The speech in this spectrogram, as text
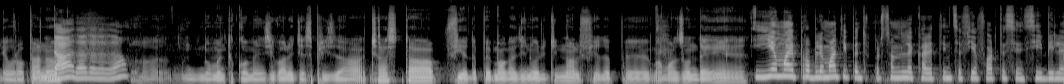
europeană. Da, da, da, da. da. Uh, În momentul comenzii vă alegeți priza aceasta, fie de pe magazinul original, fie de pe Amazon de e. E mai problematic pentru persoanele care tind să fie foarte sensibile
